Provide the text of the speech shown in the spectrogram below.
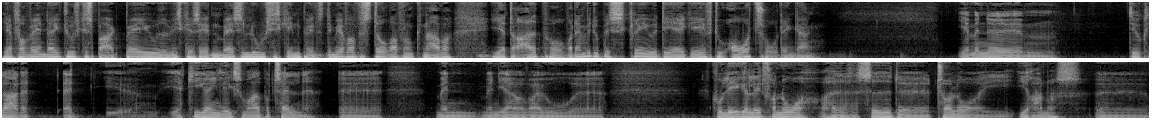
jeg forventer ikke, du skal sparke bagud, og vi skal sætte en masse lusisk indpensel. Det er mere for at forstå, hvad for nogle knapper I har drejet på. Hvordan vil du beskrive det AGF, du overtog dengang? Jamen, øh, det er jo klart, at, at øh, jeg kigger egentlig ikke så meget på tallene, øh, men, men jeg var jo øh, kollega lidt fra Nord og havde siddet øh, 12 år i, i Randers øh,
